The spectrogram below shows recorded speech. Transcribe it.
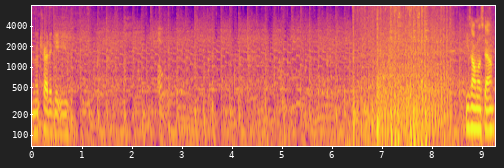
I'm gonna try to get you. Oh, He's almost down.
